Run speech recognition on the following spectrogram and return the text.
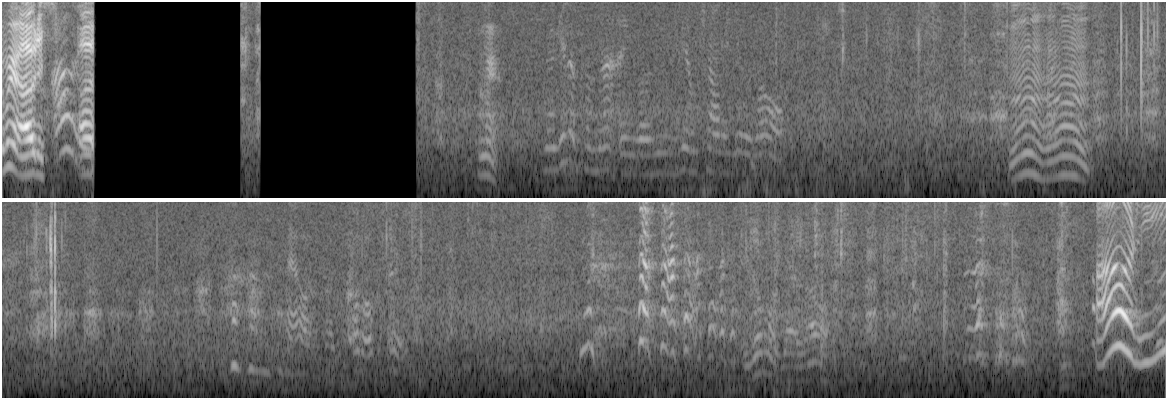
Come here, Otis. Otis. Come here. Now get it from that angle and him trying to get it off. Mm-hmm. He's almost got it off. Odie.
